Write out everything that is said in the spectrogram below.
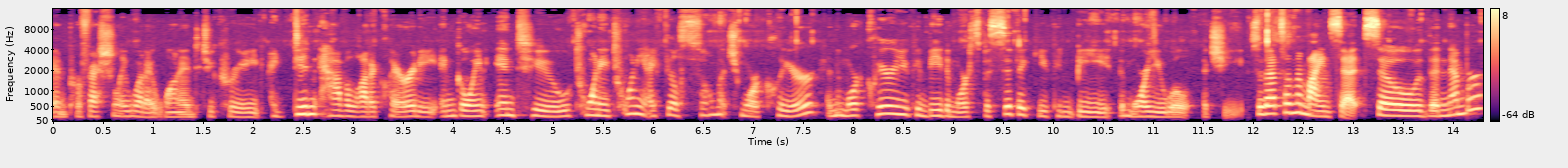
and professionally what I wanted to create, I didn't have a lot of clarity. And going into 2020, I feel so much more clear. And the more clear you can be, the more specific you can be, the more you will achieve. So that's on the mindset. So the number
